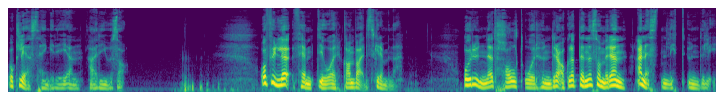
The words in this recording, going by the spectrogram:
og kleshengere igjen her i USA. Å fylle 50 år kan være skremmende. Å runde et halvt århundre akkurat denne sommeren er nesten litt underlig.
